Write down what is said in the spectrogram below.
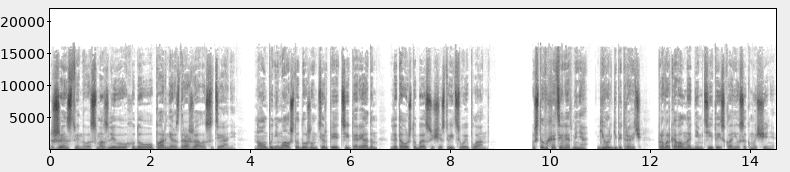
женственного, смазливого, худого парня раздражал Асатиане. Но он понимал, что должен терпеть Тита рядом для того, чтобы осуществить свой план. «Что вы хотели от меня, Георгий Петрович?» проворковал над ним Тита и склонился к мужчине.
